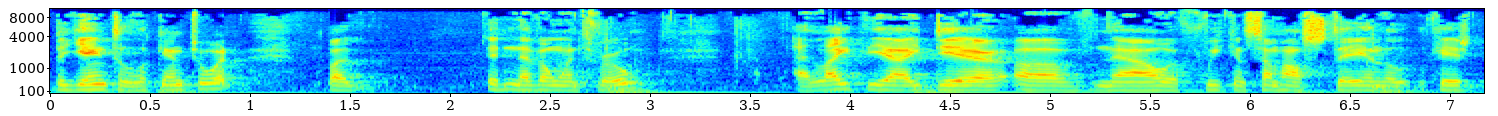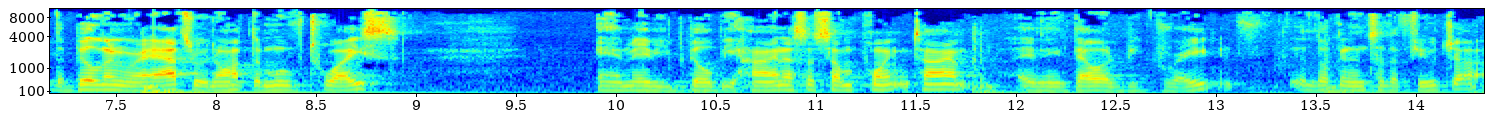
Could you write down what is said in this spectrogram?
beginning to look into it, but it never went through. I like the idea of now if we can somehow stay in the location, the building we're at, so we don't have to move twice, and maybe build behind us at some point in time. I think that would be great, looking into the future.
